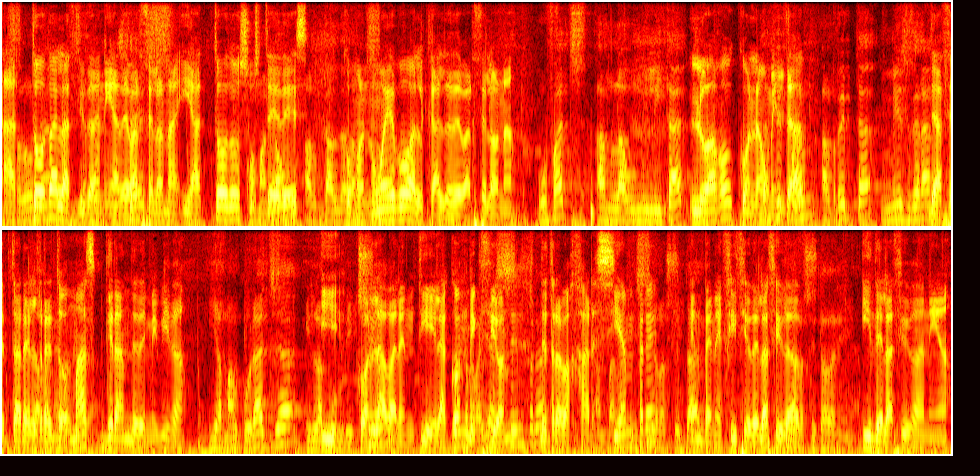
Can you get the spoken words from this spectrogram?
a toda la ciudadanía de Barcelona y a todos ustedes como nuevo alcalde de Barcelona. Lo hago con la humildad de aceptar el reto más grande de mi vida y con la valentía y la convicción de trabajar siempre en beneficio de la ciudad y de la ciudadanía.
